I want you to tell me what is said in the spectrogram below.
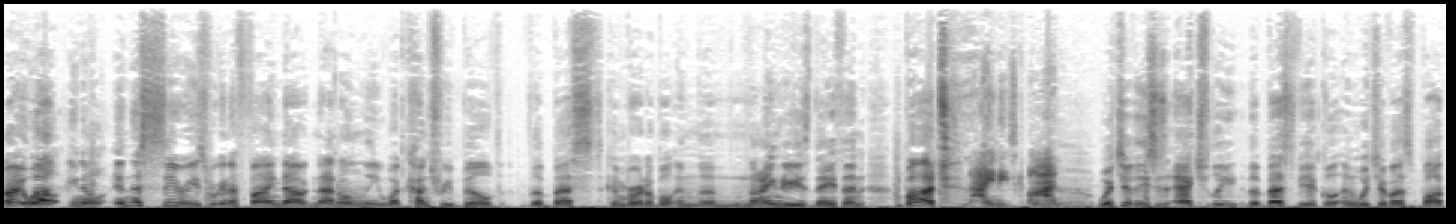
All right, well, you know, in this series, we're going to find out not only what country built the best convertible in the 90s, Nathan, but 90s, come on. which of these is actually the best vehicle and which of us bought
